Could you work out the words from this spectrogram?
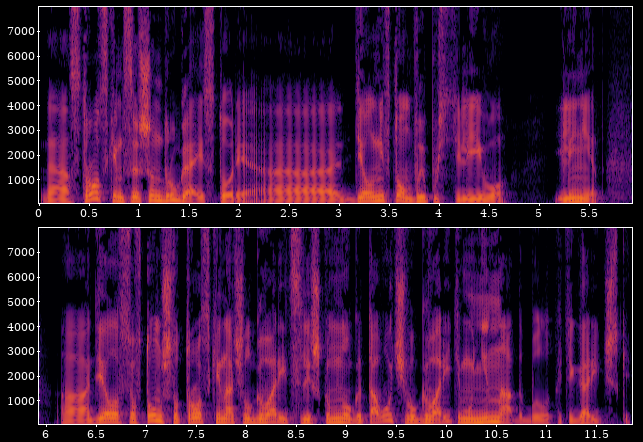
С Троцким совершенно другая история. Э, дело не в том, выпустили его или нет. А, дело все в том, что Троцкий начал говорить слишком много того, чего говорить ему не надо было категорически.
